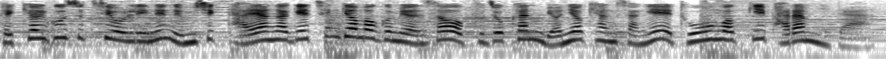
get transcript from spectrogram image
백혈구 수치 올리는 음식 다양하게 챙겨 먹으면서 부족한 면역 향상에 도움 얻기 바랍니다.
